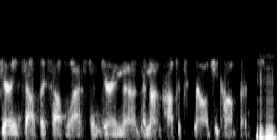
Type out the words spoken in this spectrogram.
during South by Southwest, and during the, the nonprofit technology conference. Mhm.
